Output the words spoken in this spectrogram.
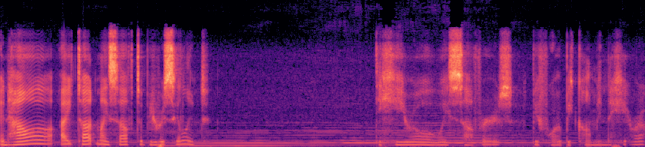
and how I taught myself to be resilient. The hero always suffers before becoming the hero.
